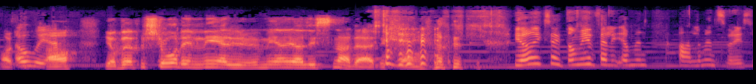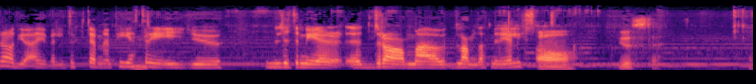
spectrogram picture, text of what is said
Oh, ja. ja. Jag börjar förstå dig mer ju mer jag lyssnar där. Liksom. Ja exakt, de är väldigt, ja, men allmänt Sveriges Radio är ju väldigt duktiga men P3 är ju lite mer eh, drama blandat med realism. liksom. Ja, just det. Ja.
